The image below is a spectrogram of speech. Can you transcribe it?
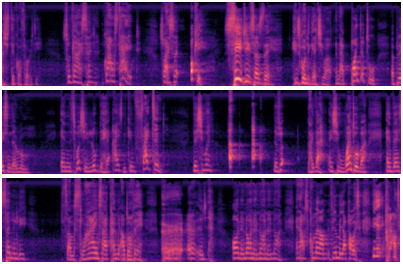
I should take authority. So then I said, God, I was tired. So I said, okay, see Jesus there. He's going to get you out. And I pointed to a place in the room. And when she looked, her eyes became frightened. Then she went, ah, ah, like that. And she went over. And then suddenly, some slimes are coming out of her. Uh, uh, on and on and on and on. And I was coming out, feeling my powers. Come out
